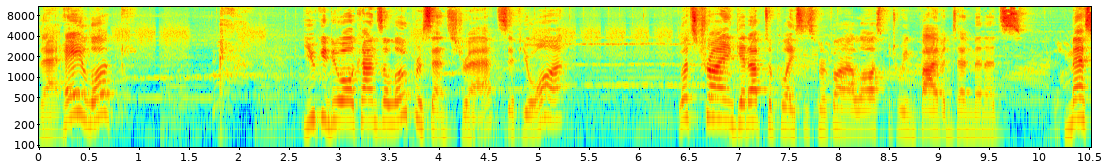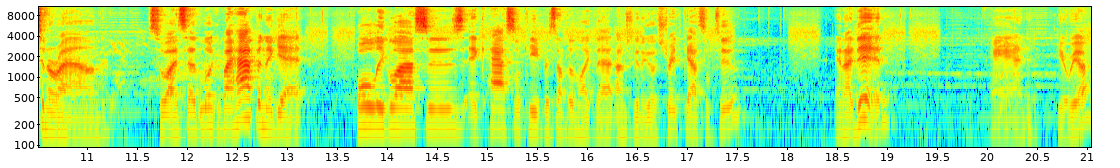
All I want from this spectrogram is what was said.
that, hey, look, you can do all kinds of low percent strats if you want. Let's try and get up to places for fun. I lost between 5 and 10 minutes messing around. So I said, look, if I happen to get Holy Glasses, a Castle Keep, or something like that, I'm just going to go straight to Castle 2. And I did. And here we are.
